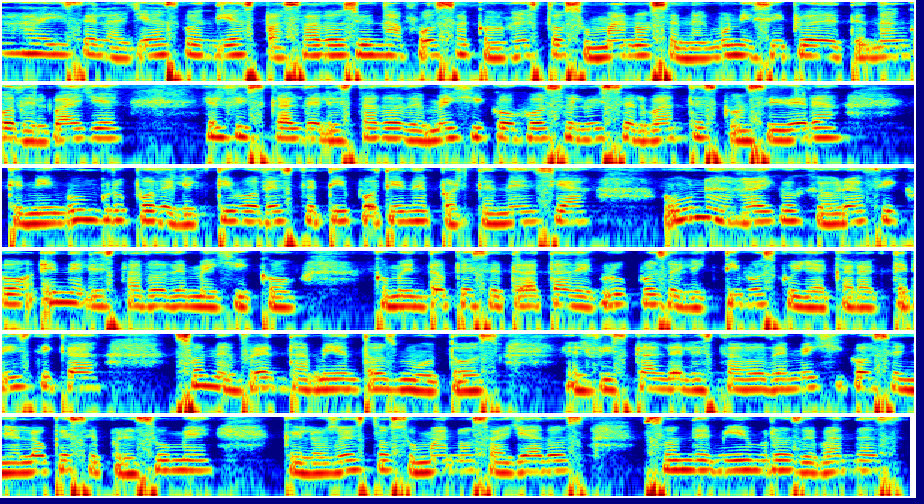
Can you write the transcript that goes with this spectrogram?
A raíz del hallazgo en días pasados de una fosa con restos humanos en el municipio de Tenango del Valle, el fiscal del Estado de México, José Luis Cervantes, considera que ningún grupo delictivo de este tipo tiene pertenencia o un arraigo geográfico en el Estado de México. Comentó que se trata de grupos delictivos cuya característica son enfrentamientos mutuos. El fiscal del Estado de México señaló que se presume que los restos humanos hallados son de miembros de bandas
